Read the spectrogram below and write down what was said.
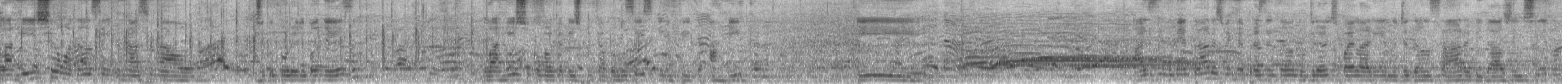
Larriche é uma dança internacional de cultura libanesa. Larriche, como eu acabei de explicar para vocês, significa a rica. E as indumentares vem representando o grande bailarino de dança árabe da Argentina,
